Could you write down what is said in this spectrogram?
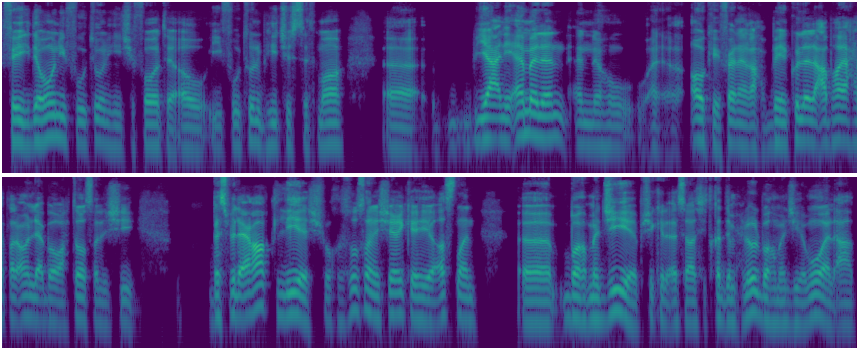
فيقدرون يفوتون هيك فوتة أو يفوتون بهيك استثمار. أه، يعني املا إنه أه، أوكي فعلا راح بين كل الألعاب هاي راح يطلعون لعبة وراح توصل لشيء بس بالعراق ليش؟ وخصوصا الشركة هي أصلا آه، برمجية بشكل أساسي تقدم حلول برمجية مو ألعاب.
